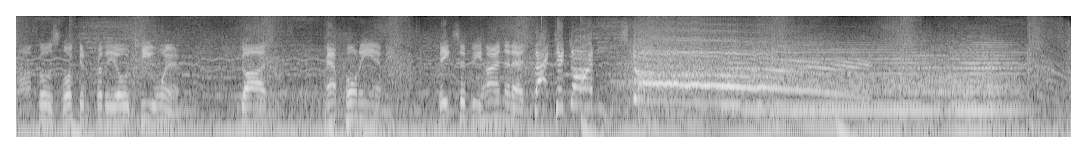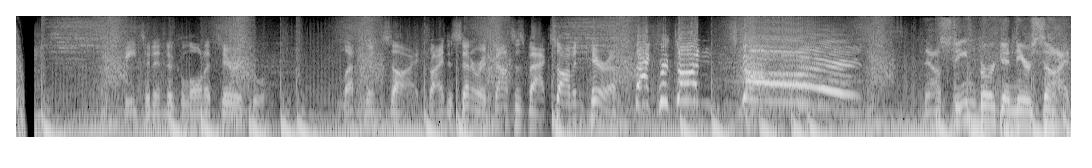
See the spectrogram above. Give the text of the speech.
Broncos looking for the OT win. Gawdin, Heponiemi takes it behind the net. Back to Gawdin. Scores! Skates it into Kelowna territory. Left wing side, trying to center it, bounces back. Savin Kara, back for Gawdin, scores! Now Steenbergen near side.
